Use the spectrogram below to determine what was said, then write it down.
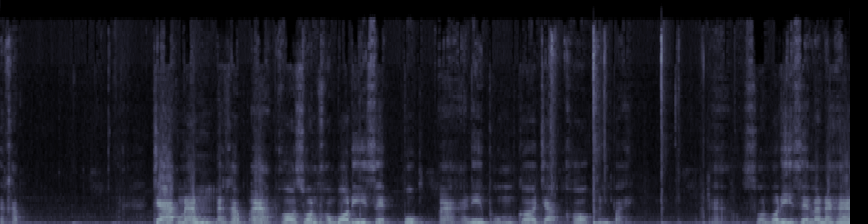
นะครับ จากนั้นนะครับอ่าพอส่วนของ Body เสร็จปุ๊บอ่าอันนี้ผมก็จะเคาะขึ้นไปอ่าส่วน Body เสร็จแล้วนะฮะ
